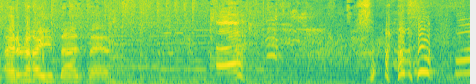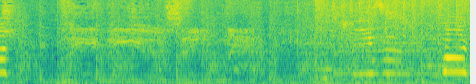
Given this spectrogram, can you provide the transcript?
I don't know how you dodged that. Uh, how the fuck? Jesus fuck!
